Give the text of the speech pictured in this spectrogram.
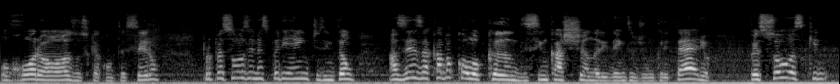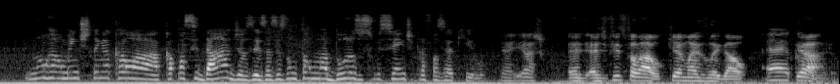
horrorosos que aconteceram por pessoas inexperientes. Então, às vezes acaba colocando e se encaixando ali dentro de um critério pessoas que não realmente têm aquela capacidade, às vezes, às vezes não estão maduras o suficiente para fazer aquilo. É, acho, é, é difícil falar o que é mais legal. É, Porque, ah, claro.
